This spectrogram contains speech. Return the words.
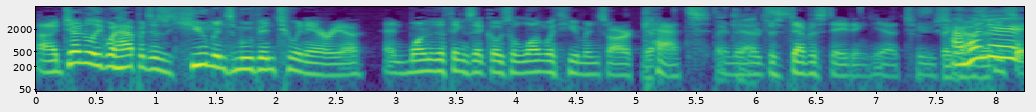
Uh, generally, what happens is humans move into an area, and one of the things that goes along with humans are yep. cats, the and cats. then they're just devastating. Yeah, to I wonder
